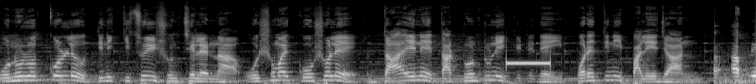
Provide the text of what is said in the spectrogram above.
অনুরোধ করলেও তিনি কিছুই শুনছিলেন না। ওই সময় কৌশলে দা এনে তার টুনটুনি কেটে দেয় পরে তিনি পালিয়ে যান। আপনি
